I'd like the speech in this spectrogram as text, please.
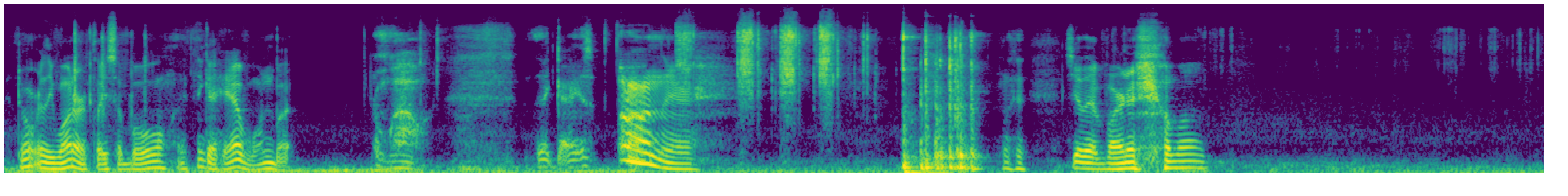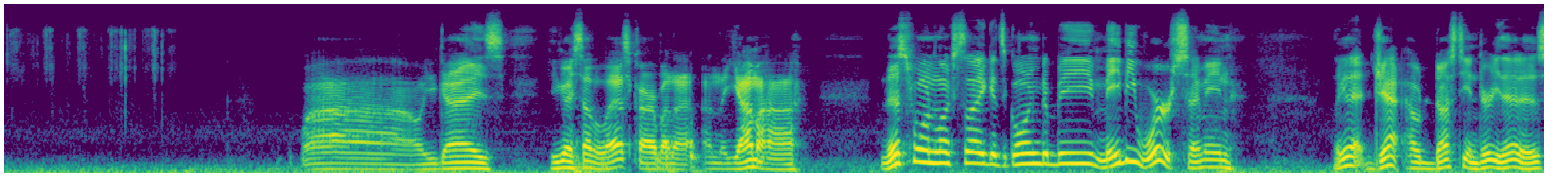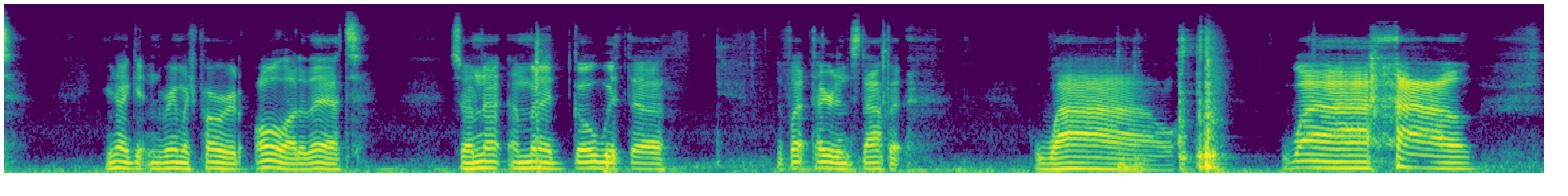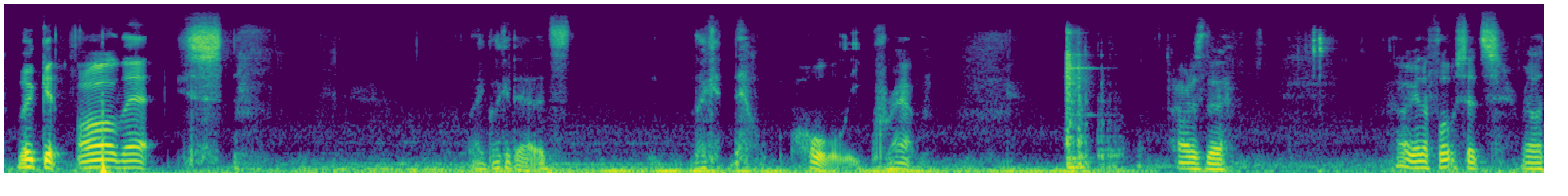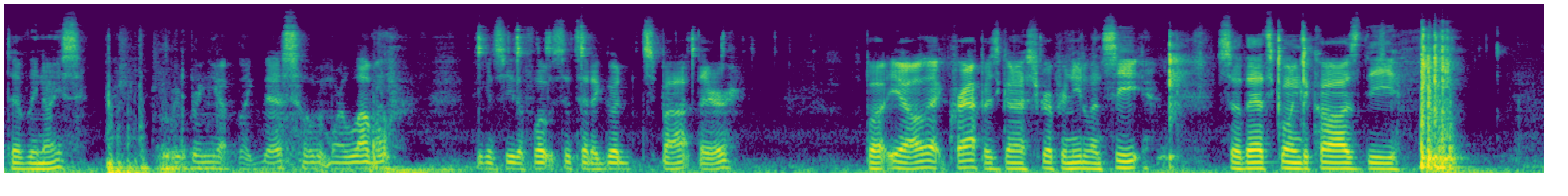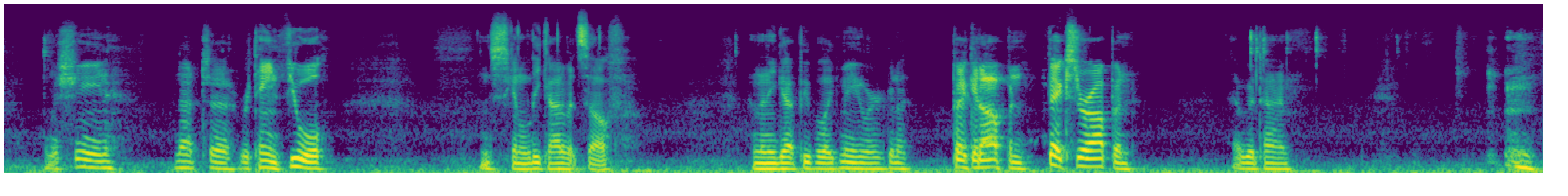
I don't really want to replace a bowl. I think I have one but wow that guy is on there. See how that varnish come off? Wow you guys you guys saw the last carb on the on the Yamaha. This one looks like it's going to be maybe worse. I mean, look at that jet, how dusty and dirty that is. You're not getting very much power at all out of that. So I'm not, I'm gonna go with uh, the flat tire didn't stop it. Wow. Wow. Look at all that like, look at that. It's look at that. Holy crap! How does the oh yeah the float sits relatively nice. We bring you up like this, a little bit more level. You can see the float sits at a good spot there. But yeah, all that crap is gonna screw up your needle and seat. So that's going to cause the machine not to retain fuel it's just gonna leak out of itself. And then you got people like me who are gonna pick it up and fix her up and have a good time.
